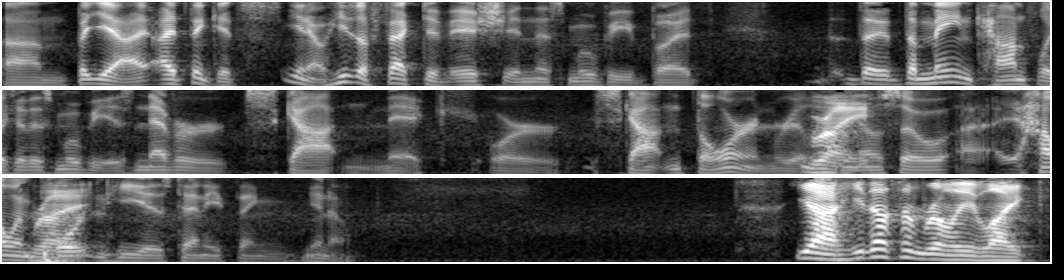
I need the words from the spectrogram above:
um, but yeah, I, I think it's you know he's effective-ish in this movie, but the the main conflict of this movie is never Scott and Mick or Scott and Thorne really. Right. You know, so uh, how important he is to anything, you know. Yeah, he doesn't really like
